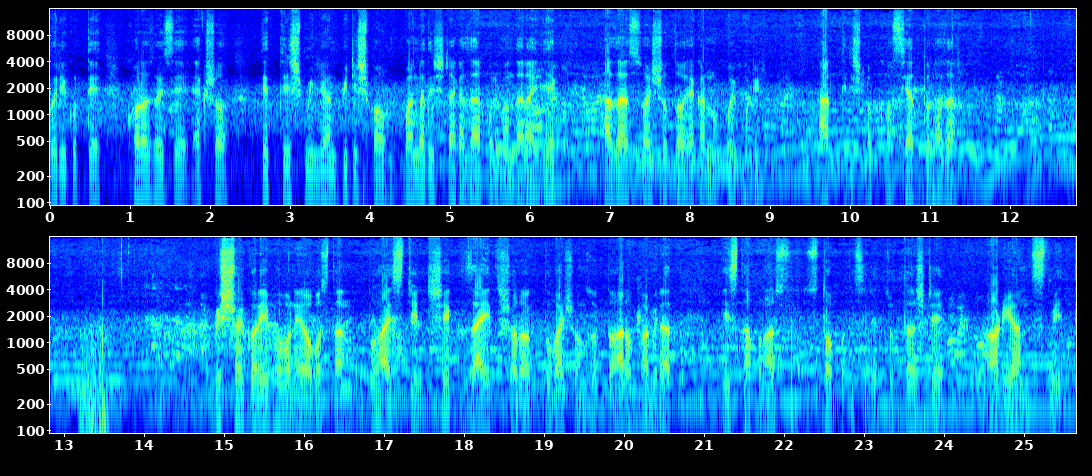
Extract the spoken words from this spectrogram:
তৈরি করতে খরচ হয়েছে একশো তেত্রিশ মিলিয়ন ব্রিটিশ পাউন্ড। বাংলাদেশ টাকা যার পরিমাণ দাঁড়ায় এক হাজার ছয়শত একানব্বই কোটি আটত্রিশ লক্ষ ছিয়াত্তর হাজার। বিস্ময়কর এই ভবনের অবস্থান দুহাই স্ট্রিট শেখ জাইদ সড়ক দুবাই সংযুক্ত আরব আমিরাত এই স্থাপনার স্থপতি ছিলেন। যুক্তরাষ্ট্রে আরিয়ান স্মিথ।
